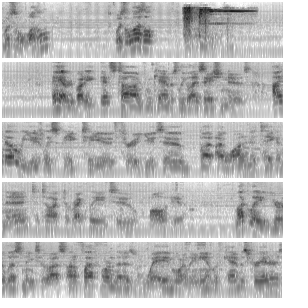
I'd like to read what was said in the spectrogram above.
Whizzle wuzzle? Whizzle wuzzle. Hey everybody, it's Tom from Cannabis Legalization News. I know we usually speak to you through YouTube, but I wanted to take a minute to talk directly to all of you. Luckily, you're listening to us on a platform that is way more lenient with cannabis creators,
